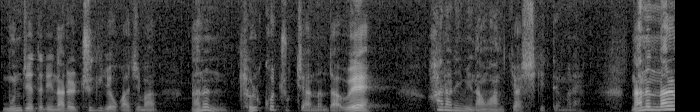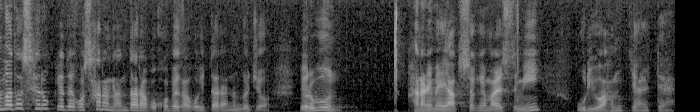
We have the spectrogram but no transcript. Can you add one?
문제들이 나를 죽이려고 하지만 나는 결코 죽지 않는다. 왜? 하나님이 나와 함께 하시기 때문에. 나는 날마다 새롭게 되고 살아난다라고 고백하고 있다라는 거죠. 여러분, 하나님의 약속의 말씀이 우리와 함께 할 때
